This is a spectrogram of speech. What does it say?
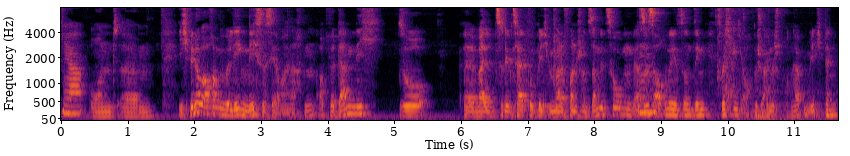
ja, Und ähm, ich bin aber auch am überlegen, nächstes Jahr Weihnachten, ob wir dann nicht so, äh, weil zu dem Zeitpunkt bin ich mit meiner Freundin schon zusammengezogen, also das ist Mhm. auch übrigens so ein Ding, das wollte ich eigentlich auch angesprochen haben. Ich bin,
